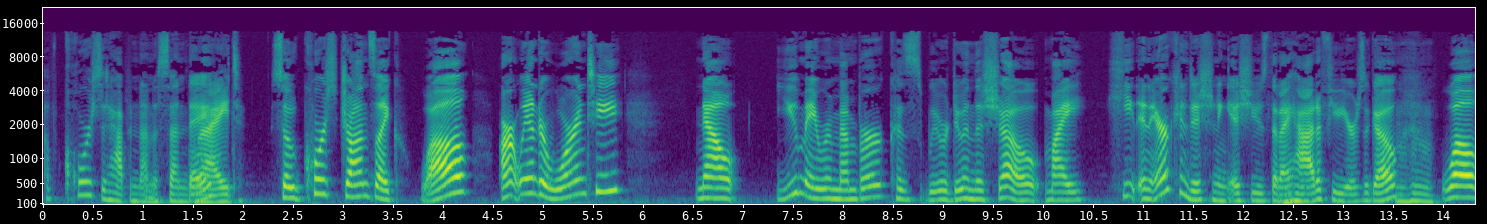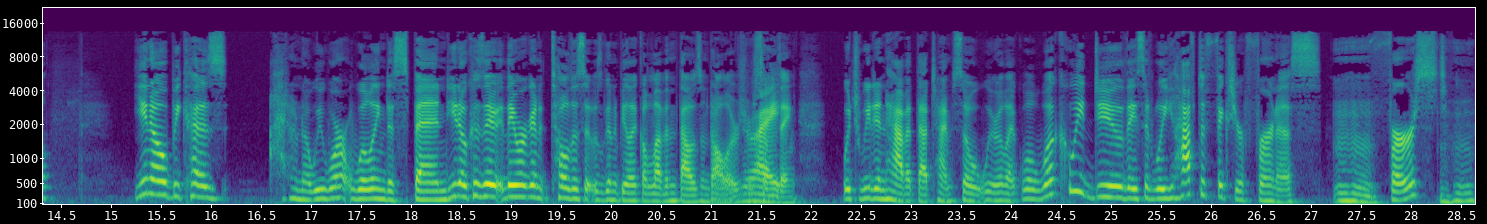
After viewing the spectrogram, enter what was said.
of course it happened on a Sunday, Right. So of course John's like, well, aren't we under warranty? Now you may remember because we were doing this show, my heat and air conditioning issues that I mm-hmm. had a few years ago. Mm-hmm. Well, you know, because I don't know, we weren't willing to spend, you know, because they, they were going to told us it was going to be like eleven thousand dollars or Right. something, which we didn't have at that time. So we were like, well, what can we do? They said, well, you have to fix your furnace mm-hmm. 1st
